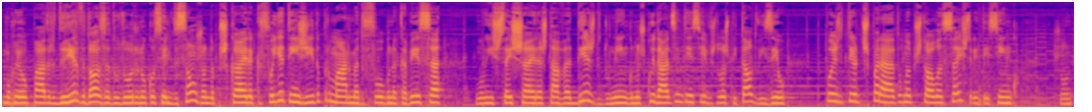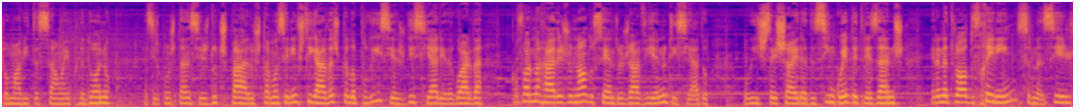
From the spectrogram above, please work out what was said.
Morreu o padre de Hervedosa do Douro, no Conselho de São João da Pesqueira, que foi atingido por uma arma de fogo na cabeça. Luís Seixeira estava desde domingo nos cuidados intensivos do Hospital de Viseu, depois de ter disparado uma pistola 635 junto a uma habitação em Penedono. As circunstâncias do disparo estavam a ser investigadas pela Polícia Judiciária da Guarda, conforme a Rádio Jornal do Centro já havia noticiado. Luís Seixeira, de 53 anos, era natural de Ferreirim, Sernancelho,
